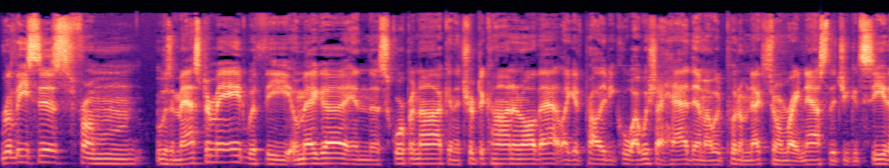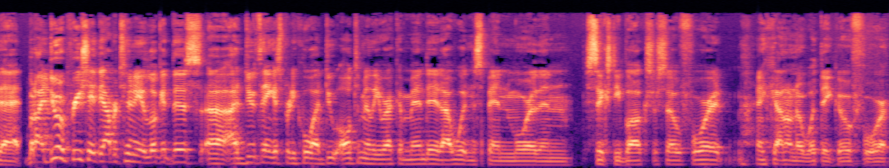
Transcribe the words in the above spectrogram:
releases from was it Mastermade with the Omega and the Scorponok and the Trypticon and all that. Like it'd probably be cool. I wish I had them. I would put them next to him right now so that you could see that. But I do appreciate the opportunity to look at this. Uh, I do think it's pretty cool. I do ultimately recommend it. I wouldn't spend more than sixty bucks or so for it. Like I don't know what they go for.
